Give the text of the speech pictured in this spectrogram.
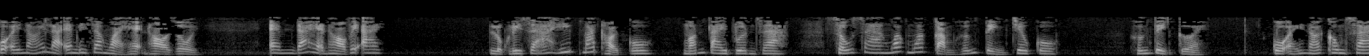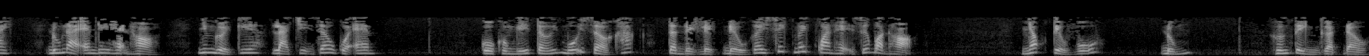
Cô ấy nói là em đi ra ngoài hẹn hò rồi. Em đã hẹn hò với ai? Lục ly giã híp mắt hỏi cô, ngón tay vươn ra, xấu xa ngoác ngoác cầm hướng tình trêu cô. Hướng tình cười. Cô ấy nói không sai, đúng là em đi hẹn hò, nhưng người kia là chị dâu của em. Cô không nghĩ tới mỗi giờ khác, tần lịch lịch đều gây xích mích quan hệ giữa bọn họ. Nhóc tiểu vũ. Đúng. Hướng tình gật đầu.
